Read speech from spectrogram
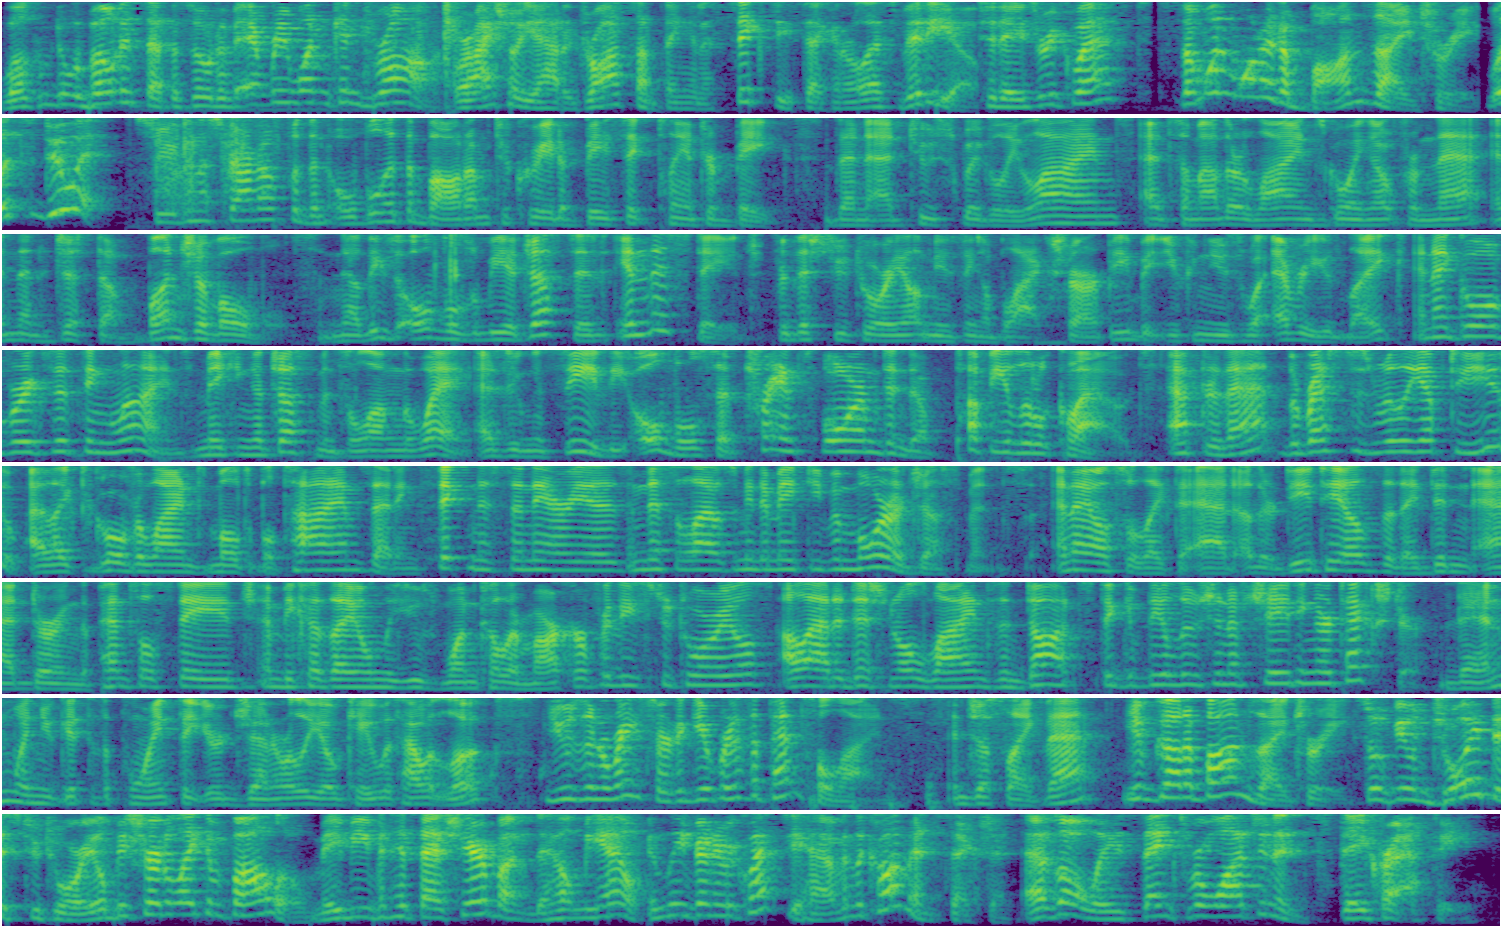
Welcome to a bonus episode of Everyone Can Draw, where I show you how to draw something in a 60 second or less video. Today's request? Someone wanted a bonsai tree. Let's do it! So you're going to start off with an oval at the bottom to create a basic planter base. Then add two squiggly lines, add some other lines going out from that, and then just a bunch of ovals. Now these ovals will be adjusted in this stage. For this tutorial I'm using a black Sharpie, but you can use whatever you'd like. And I go over existing lines, making adjustments along the way. As you can see, the ovals have transformed into puffy little clouds. After that, the rest is really up to you. I like to go over lines multiple times, adding thickness in areas, and this allows me to make even more adjustments. And I also like to add other details that I didn't add during the pencil stage, and because I only use one color marker for these tutorials, I'll add additional lines and dots to give the illusion of shading or texture. Then, when you get to the point that you're generally okay with how it looks, use an eraser to get rid of the pencil lines. And just like that, you've got a bonsai tree. So if you enjoyed this tutorial, be sure to like and follow. Maybe even hit that share button to help me out, and leave any requests you have in the comments section. As always, thanks for watching and stay crafty.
